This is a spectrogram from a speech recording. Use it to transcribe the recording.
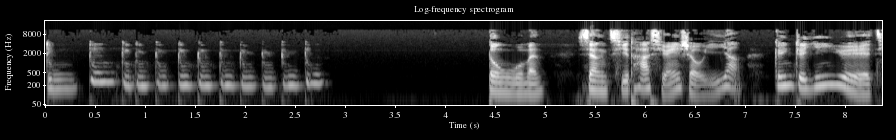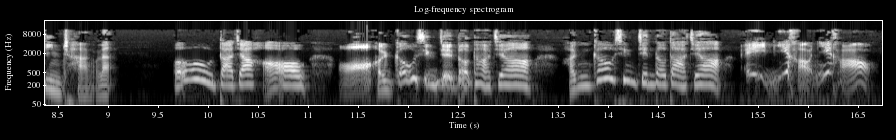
咚，咚咚咚咚咚咚咚咚咚咚咚咚。动物们像其他选手一样，跟着音乐进场了。哦，大家好！哦，很高兴见到大家，很高兴见到大家。哎，你好，你好！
